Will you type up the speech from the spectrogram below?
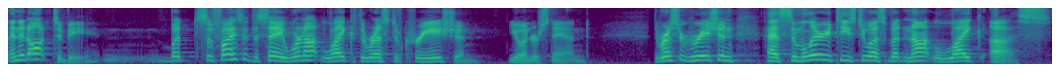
And it ought to be. But suffice it to say, we're not like the rest of creation, you understand. The rest of creation has similarities to us, but not like us.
